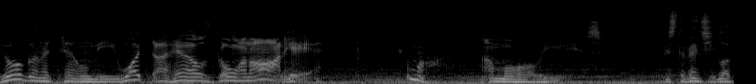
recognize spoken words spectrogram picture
you're gonna tell me what the hell's going on here. Come on, I'm all ears. Mr. Vinci, look,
